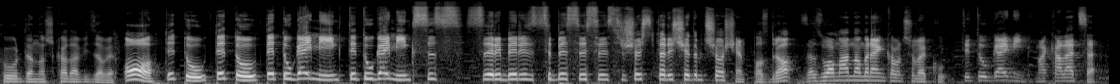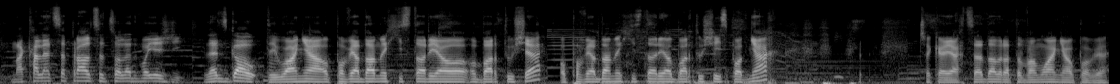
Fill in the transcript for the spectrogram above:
Kurde, no szkoda widzowie. O, tytuł, tytuł, tytuł gaming, tytuł gaming, sys, syrybyry, syby, sysy, 64738. Pozdro. Ze złamaną ręką, człowieku. Tytuł gaming, na kalece. Na kalece pralce, co ledwo jeździ. Let's go. Ty, Łania, opowiadamy historię o, o Bartusie? Opowiadamy historię o Bartusie i spodniach? Czekaj, ja chcę? Dobra, to wam Łania opowie.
